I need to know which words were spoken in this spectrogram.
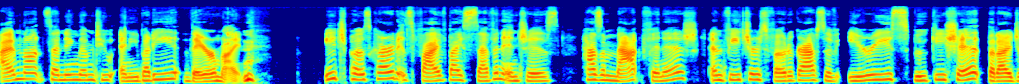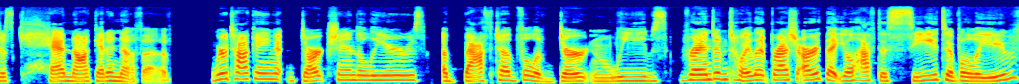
I'm not sending them to anybody, they're mine. Each postcard is 5 by 7 inches has a matte finish, and features photographs of eerie, spooky shit that I just cannot get enough of. We're talking dark chandeliers, a bathtub full of dirt and leaves, random toilet brush art that you'll have to see to believe.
